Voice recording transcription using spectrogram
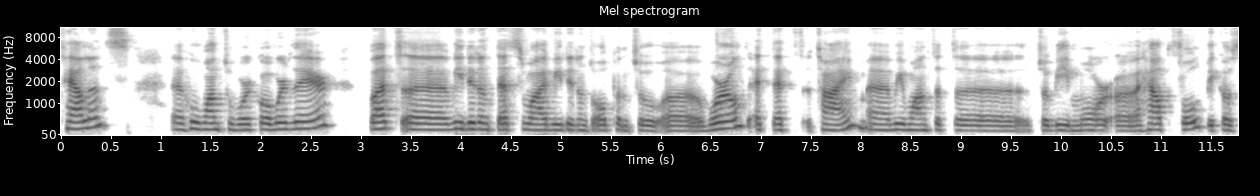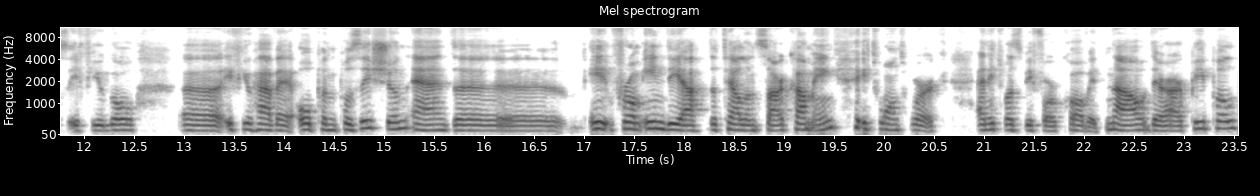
talents who want to work over there but uh, we didn't that's why we didn't open to uh, world at that time. Uh, we wanted uh, to be more uh, helpful because if you go uh, if you have an open position and uh, i- from India the talents are coming, it won't work. And it was before COVID. Now there are people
